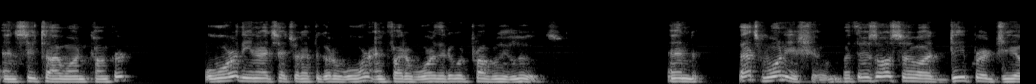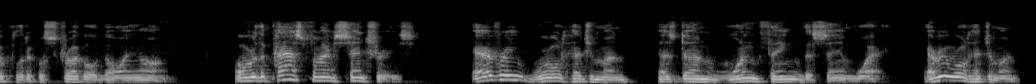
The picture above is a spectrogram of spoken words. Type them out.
and see Taiwan conquered, or the United States would have to go to war and fight a war that it would probably lose. And that's one issue, but there's also a deeper geopolitical struggle going on. Over the past five centuries, every world hegemon has done one thing the same way. Every world hegemon,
